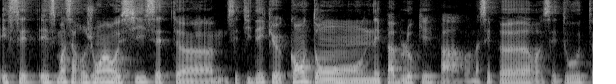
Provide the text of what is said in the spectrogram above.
Et, et moi, ça rejoint aussi cette, euh, cette idée que quand on n'est pas bloqué par bah, ses peurs, ses doutes,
